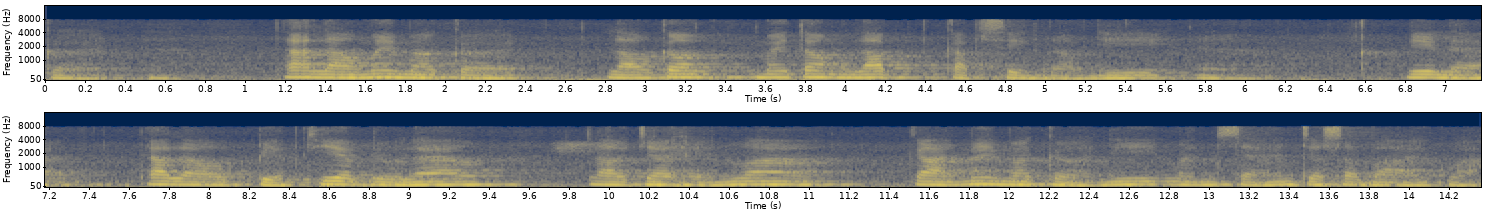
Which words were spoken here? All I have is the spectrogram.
เกิด ถ้าเราไม่มาเกิด เราก็ไม่ต้องรับกับสิ่งเหล่านี้ นี่แหละ ถ้าเราเปรียบเทียบดูแล้ว เราจะเห็นว่าการไม่มาเกิดนี้มันแสนจะสบายกว่า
